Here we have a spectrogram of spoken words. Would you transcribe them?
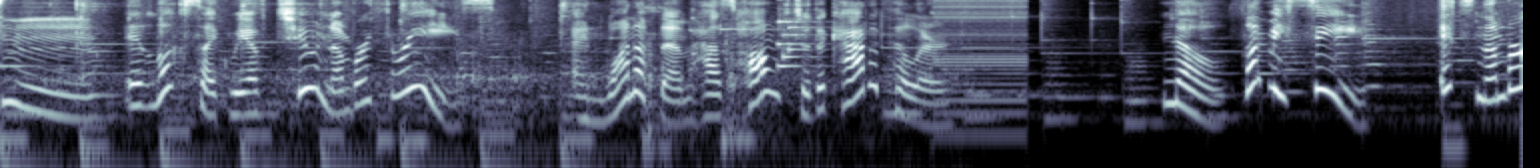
Hmm, it looks like we have two number threes. And one of them has honked to the caterpillar. No, let me see. It's number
